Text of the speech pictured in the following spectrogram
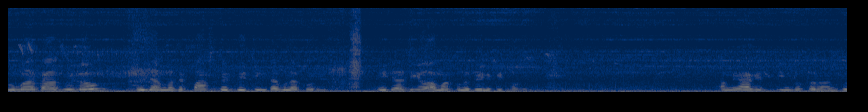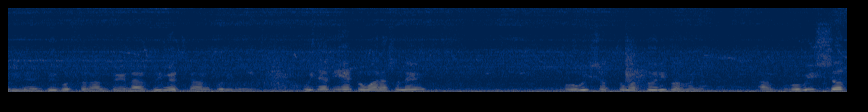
তোমার কাজ হইল এই যে আমরা যে পাঁচটের যে চিন্তাগুলা করি, এটা দিয়েও আমার কোনো বেনিফিট হবে। আমি আগে তিন বছর রান করি নাই, দুই বছর রান করে লাস্ট দুই ম্যাচ রান করি নাই। ওইটা দিয়ে তোমার আসলে ভবিষ্যৎ তোমার তৈরি করবে না। আর ভবিষ্যৎ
